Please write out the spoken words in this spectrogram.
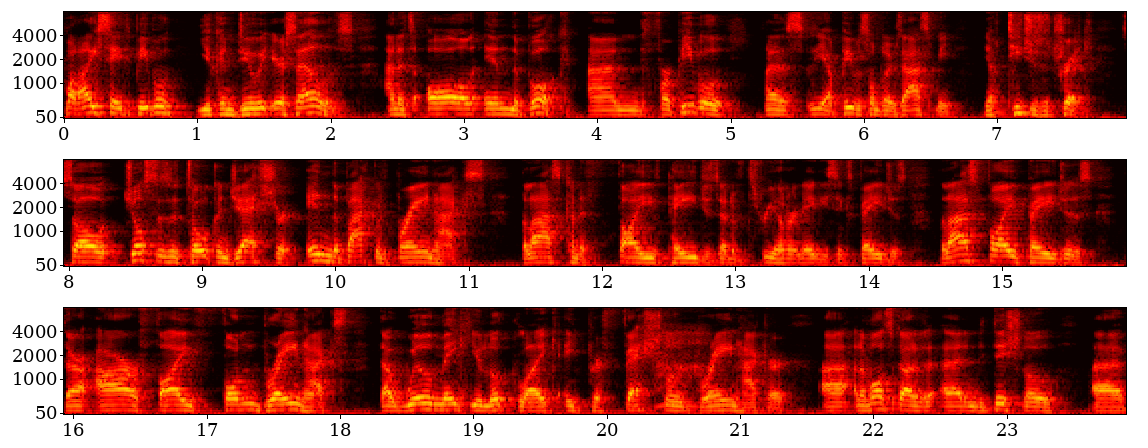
But I say to people, you can do it yourselves, and it's all in the book. And for people, as yeah, people sometimes ask me, you know, teach us a trick. So just as a token gesture, in the back of Brain Hacks, the last kind of five pages out of 386 pages, the last five pages, there are five fun brain hacks that will make you look like a professional brain hacker. Uh, and I've also got an additional uh,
